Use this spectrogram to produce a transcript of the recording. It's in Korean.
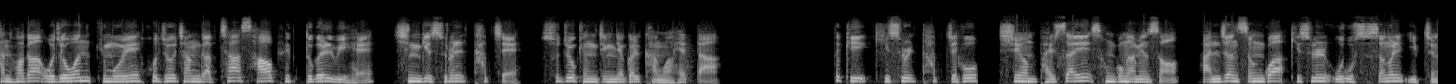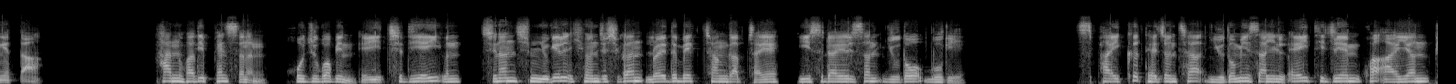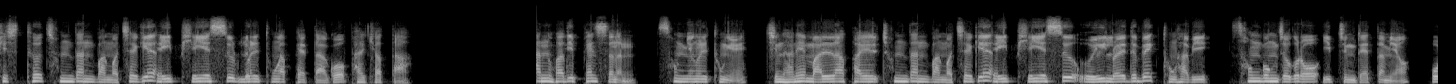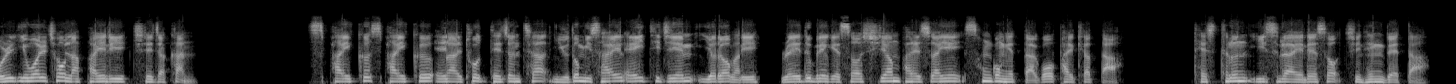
한화가 5조 원 규모의 호주 장갑차 사업 획득을 위해 신기술을 탑재, 수주 경쟁력을 강화했다. 특히 기술 탑재 후 시험 발사에 성공하면서 안전성과 기술 우수성을 입증했다. 한화 디펜스는 호주법인 HDA은 지난 16일 현지 시간 레드백 장갑차에 이스라엘선 유도 무기 스파이크 대전차 유도미사일 ATGM과 아이언 피스트 첨단 방어체계 APS를 통합했다고 밝혔다. 한화 디펜스는 성명을 통해 지난해 말라파일 첨단 방어체계 APS의 레드백 통합이 성공적으로 입증됐다며 올 2월 초 라파엘이 제작한 스파이크 스파이크 LR2 대전차 유도미사일 ATGM 여러 발이 레드백에서 시험 발사에 성공했다고 밝혔다. 테스트는 이스라엘에서 진행됐다.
